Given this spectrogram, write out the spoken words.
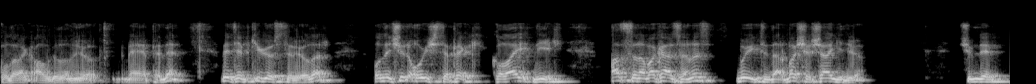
olarak algılanıyor MHP'de ve tepki gösteriyorlar. Onun için o işte pek kolay değil. Aslına bakarsanız bu iktidar baş aşağı gidiyor. Şimdi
